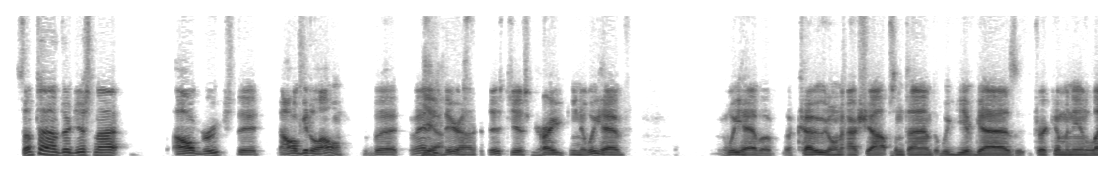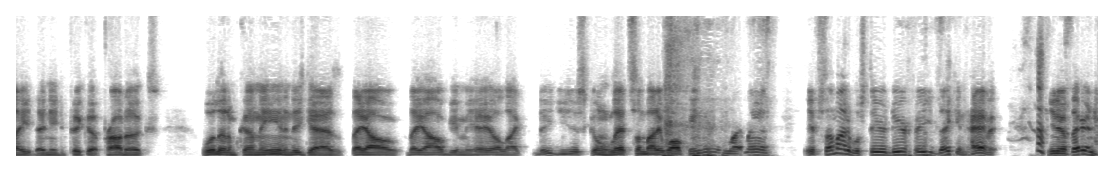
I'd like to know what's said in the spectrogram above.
sometimes they're just not all groups that all get along. But man, Yeah. deer hunters, it's just great. You know, we have we have a, a code on our shop sometimes that we give guys if they're coming in late, they need to pick up products. We'll let them come in, and these guys, they all they all give me hell. Like, dude, you just gonna let somebody walk in here? I'm like, man, if somebody will steer deer feed, they can have it. You know, if they're in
